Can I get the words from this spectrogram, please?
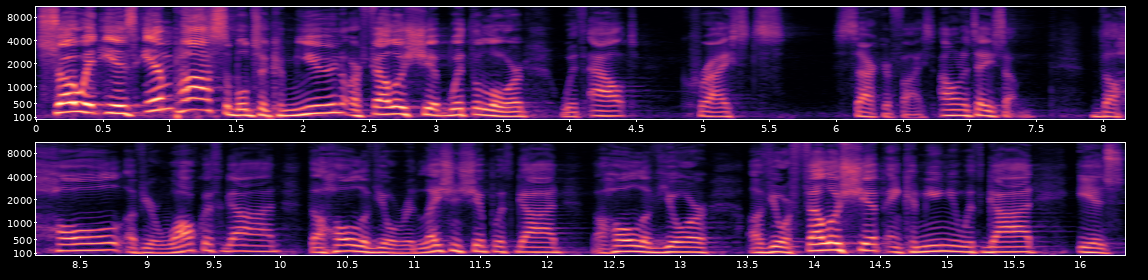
So it is impossible to commune or fellowship with the Lord without Christ's sacrifice. I want to tell you something. The whole of your walk with God, the whole of your relationship with God, the whole of your, of your fellowship and communion with God is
